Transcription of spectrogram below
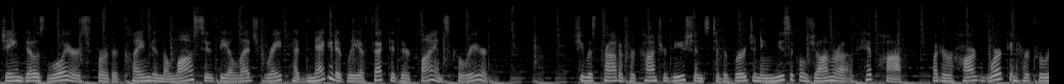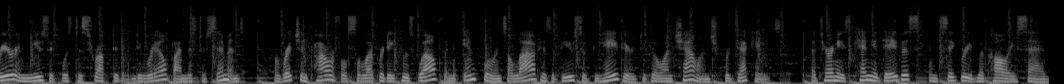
Jane Doe's lawyers further claimed in the lawsuit the alleged rape had negatively affected their client's career. She was proud of her contributions to the burgeoning musical genre of hip hop, but her hard work and her career in music was disrupted and derailed by Mr. Simmons, a rich and powerful celebrity whose wealth and influence allowed his abusive behavior to go unchallenged for decades. Attorneys Kenya Davis and Sigrid McCawley said.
